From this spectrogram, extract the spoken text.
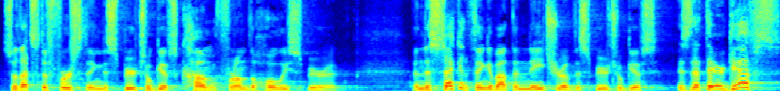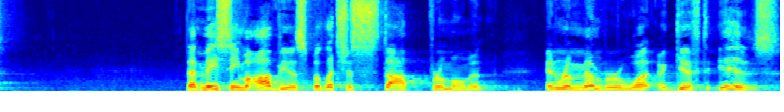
So that's the first thing. The spiritual gifts come from the Holy Spirit. And the second thing about the nature of the spiritual gifts is that they are gifts. That may seem obvious, but let's just stop for a moment and remember what a gift is.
